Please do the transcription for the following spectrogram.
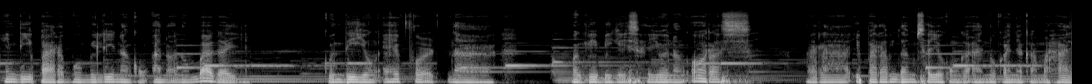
hindi para bumili ng kung ano-anong bagay, kundi yung effort na magbibigay sa iyo ng oras para iparamdam sa iyo kung gaano kanya kamahal.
